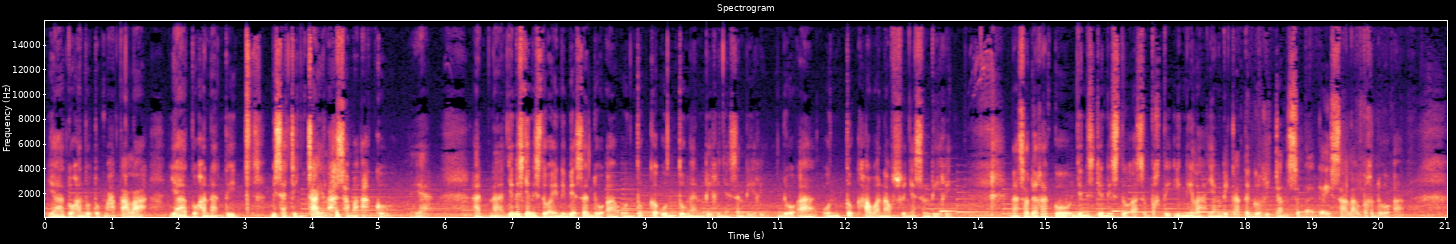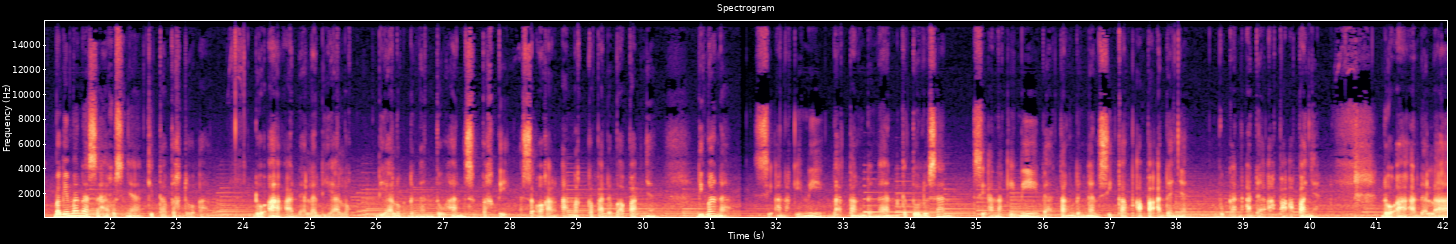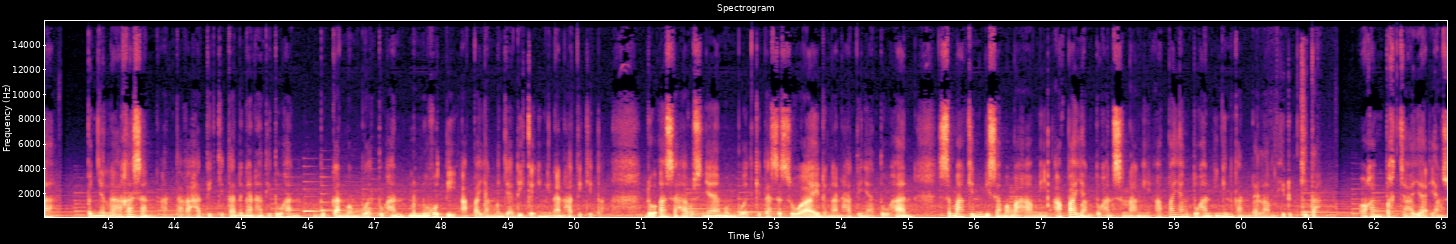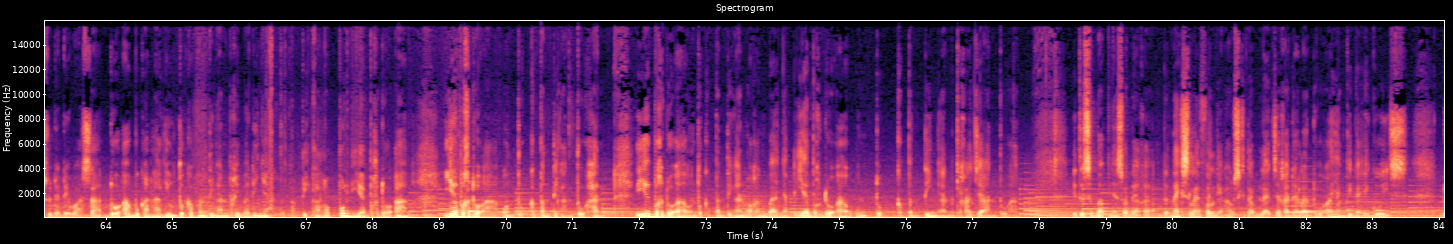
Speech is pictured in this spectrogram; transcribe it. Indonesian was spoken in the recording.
Ya Tuhan tutup matalah. Ya Tuhan nanti bisa cincai lah sama aku ya Nah, jenis-jenis doa ini biasa doa untuk keuntungan dirinya sendiri, doa untuk hawa nafsunya sendiri. Nah, saudaraku, jenis-jenis doa seperti inilah yang dikategorikan sebagai salah berdoa. Bagaimana seharusnya kita berdoa? Doa adalah dialog, dialog dengan Tuhan seperti seorang anak kepada bapaknya, di mana si anak ini datang dengan ketulusan, si anak ini datang dengan sikap apa adanya, bukan ada apa-apanya. Doa adalah penyelarasan antara hati kita dengan hati Tuhan, bukan membuat Tuhan menuruti apa yang menjadi keinginan hati kita. Doa seharusnya membuat kita sesuai dengan hatinya Tuhan, semakin bisa memahami apa yang Tuhan senangi, apa yang Tuhan inginkan dalam hidup kita. Orang percaya yang sudah dewasa, doa bukan lagi untuk kepentingan pribadinya, tetapi kalaupun ia berdoa, ia berdoa untuk kepentingan Tuhan. Ia berdoa untuk kepentingan orang banyak, ia berdoa untuk kepentingan kerajaan Tuhan. Itu sebabnya saudara, the next level yang harus kita belajar adalah doa yang tidak egois.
